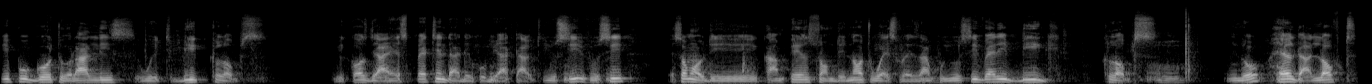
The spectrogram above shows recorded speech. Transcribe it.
People go to rallies with big clubs because they are expecting that they could be attacked. You see, if you see some of the campaigns from the northwest, for example, you see very big clubs, you know, held aloft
